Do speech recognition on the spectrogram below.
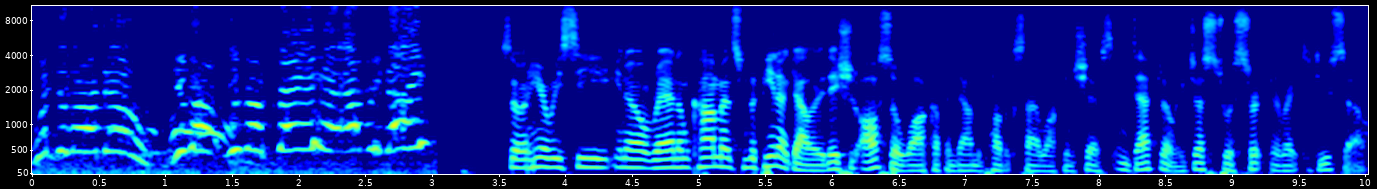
What you gonna do? You gonna you gonna stay in here every day? So in here we see, you know, random comments from the peanut gallery. They should also walk up and down the public sidewalk in shifts indefinitely just to assert their right to do so.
